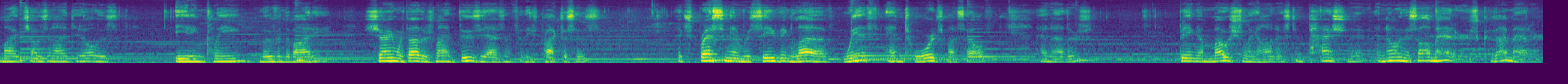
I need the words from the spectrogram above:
my chosen ideal is eating clean, moving the body, sharing with others my enthusiasm for these practices, expressing and receiving love with and towards myself and others, being emotionally honest and passionate, and knowing this all matters because I matter.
